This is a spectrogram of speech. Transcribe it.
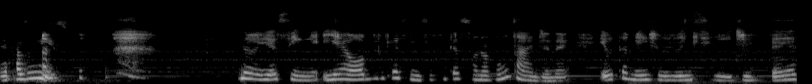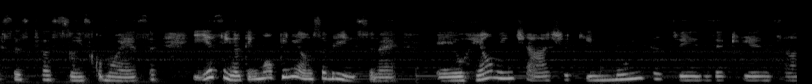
Não fazer isso. Não, e assim, e é óbvio que assim, você fica só na vontade, né? Eu também já vivenciei diversas situações como essa, e assim, eu tenho uma opinião sobre isso, né? É, eu realmente acho que muitas vezes a criança, ela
